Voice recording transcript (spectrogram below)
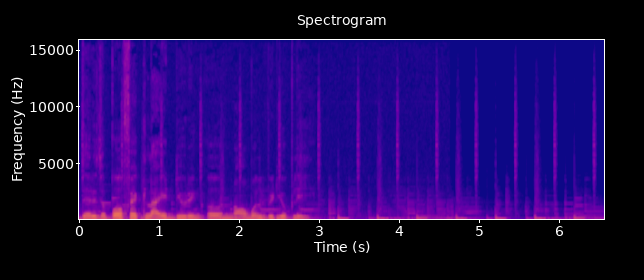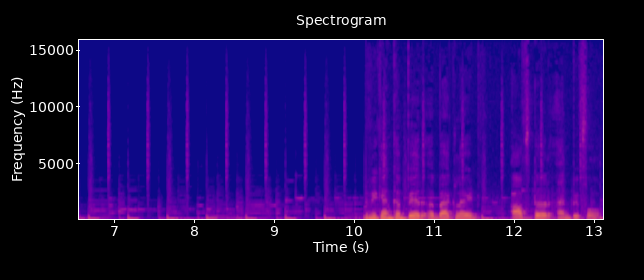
There is a perfect light during a normal video play. We can compare a backlight after and before.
